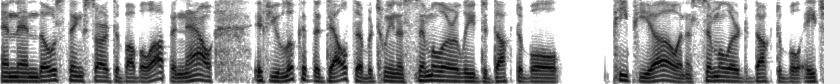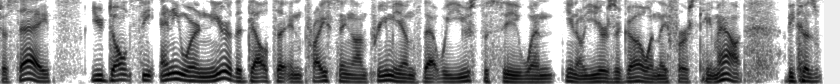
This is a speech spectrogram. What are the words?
And then those things started to bubble up. And now, if you look at the delta between a similarly deductible PPO and a similar deductible HSA, you don't see anywhere near the delta in pricing on premiums that we used to see when, you know, years ago when they first came out because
